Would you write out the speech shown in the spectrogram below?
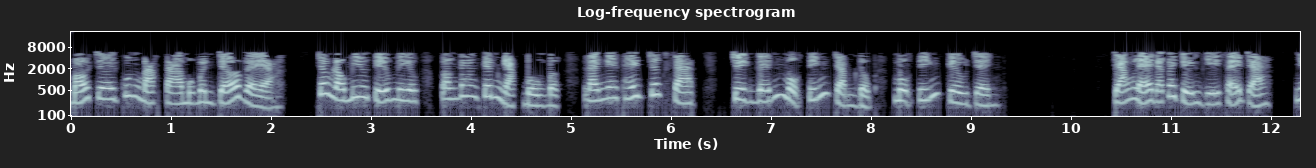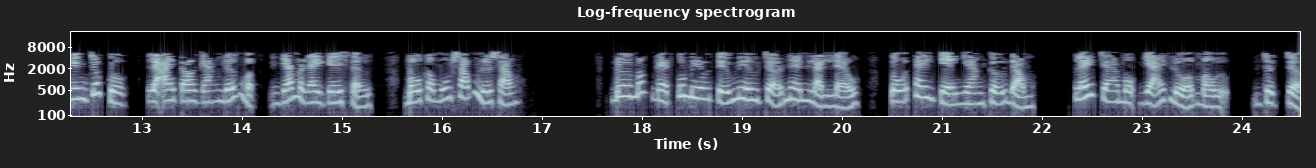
bỏ chơi quân Mạc Tà một mình trở về à? Trong lòng miêu tiểu miêu còn đang kinh ngạc buồn bực, lại nghe thấy chất xa, truyền đến một tiếng trầm đục, một tiếng kêu trên. Chẳng lẽ đã có chuyện gì xảy ra, nhưng trước cuộc là ai to gan lớn mật, dám ở đây gây sự, bộ không muốn sống nữa sao? Đôi mắt đẹp của miêu tiểu miêu trở nên lạnh lẽo, cổ tay nhẹ nhàng cử động, lấy ra một giải lụa màu rực rỡ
